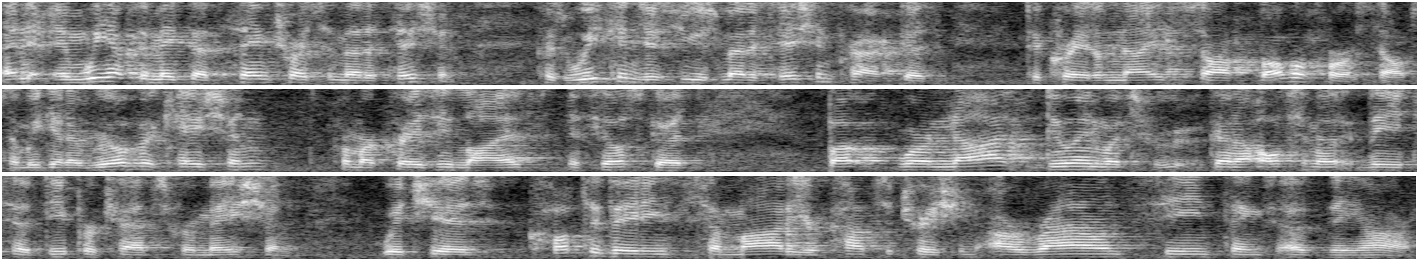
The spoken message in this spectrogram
and and we have to make that same choice in meditation because we can just use meditation practice to create a nice soft bubble for ourselves, and we get a real vacation from our crazy lives. It feels good, but we're not doing what's going to ultimately lead to deeper transformation, which is cultivating samadhi or concentration around seeing things as they are.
